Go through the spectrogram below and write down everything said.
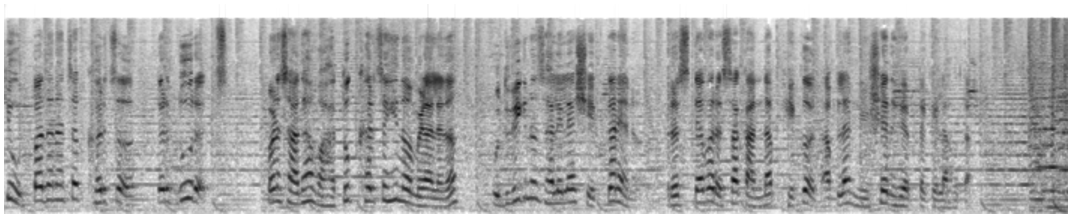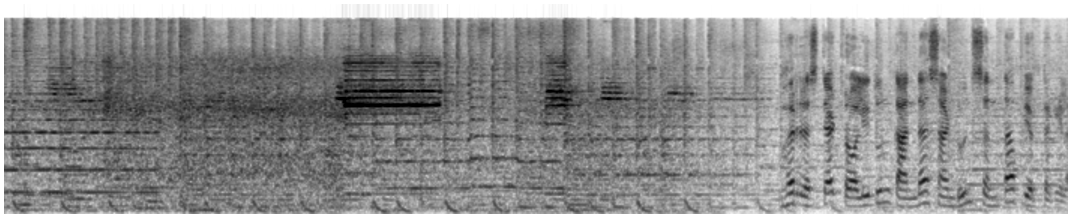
की उत्पादनाचा खर्च तर दूरच पण साधा वाहतूक खर्चही न मिळाल्यानं उद्विग्न झालेल्या शेतकऱ्यानं रस्त्यावर असा कांदा फेकत आपला निषेध व्यक्त केला होता. भर रस्त्यात ट्रॉलीतून कांदा सांडून संताप व्यक्त केला.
